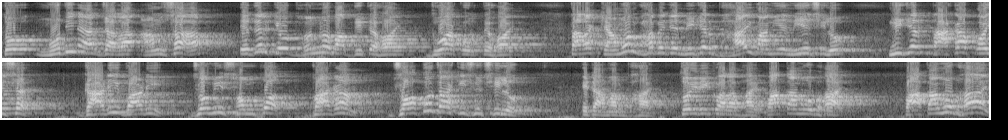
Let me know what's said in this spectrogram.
তো মদিনার যারা আনসার, এদেরকেও ধন্যবাদ দিতে হয়, দোয়া করতে হয়। তারা কেমনভাবে যে নিজের ভাই বানিয়ে নিয়েছিল, নিজের টাকা পয়সা গাড়ি, বাড়ি, জমি, সম্পদ, বাগান, যত যা কিছু ছিল, এটা আমার ভাই, তৈরি করা ভাই, পাতানো ভাই পাতানো ভাই,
